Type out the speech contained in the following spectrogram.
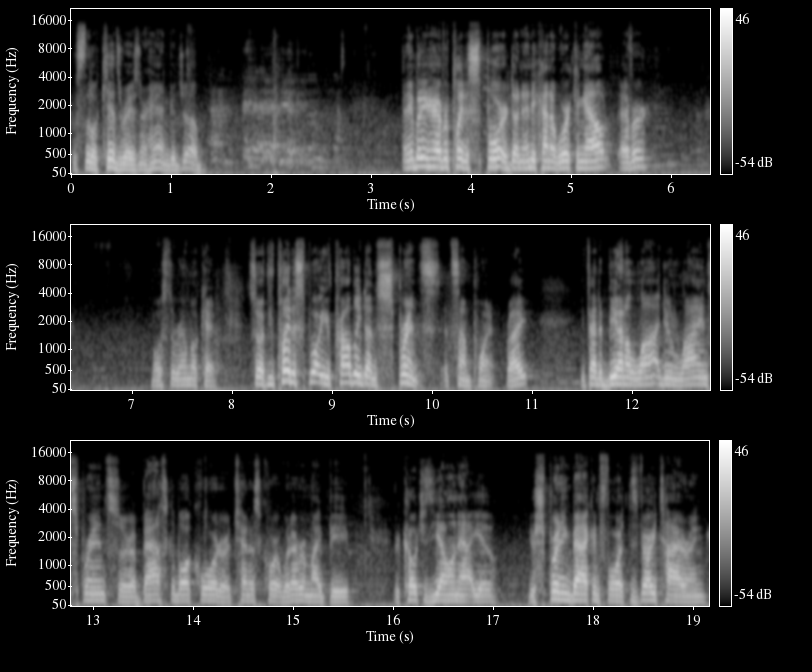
This little kid's raising her hand. Good job. Anybody here ever played a sport or done any kind of working out ever? Most of the room? Okay. So if you played a sport, you've probably done sprints at some point, right? You've had to be on a line doing line sprints or a basketball court or a tennis court, whatever it might be. Your coach is yelling at you. You're sprinting back and forth. It's very tiring.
